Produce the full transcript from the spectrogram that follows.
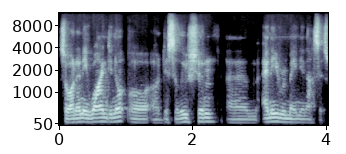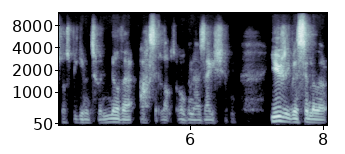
So on any winding up or, or dissolution, um, any remaining assets must be given to another asset locked organization, usually with similar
